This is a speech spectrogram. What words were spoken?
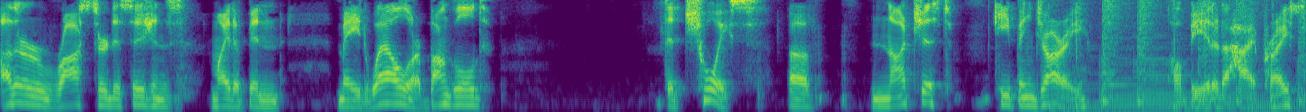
other roster decisions might have been made well or bungled, the choice of not just keeping Jarry, albeit at a high price,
